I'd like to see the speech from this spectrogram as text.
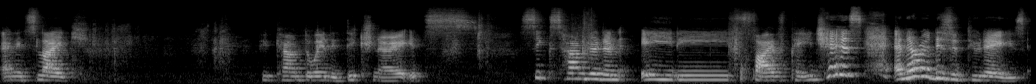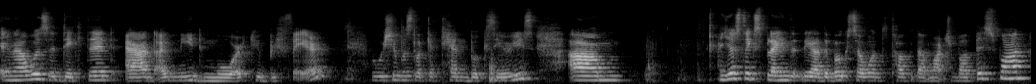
and it's like if you count away the dictionary it's 685 pages and I read this in two days and I was addicted and I need more to be fair. I wish it was like a 10 book series. Um, I just explained the other books so I won't talk that much about this one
